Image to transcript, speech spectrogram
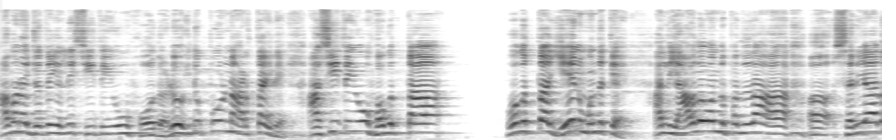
ಅವನ ಜೊತೆಯಲ್ಲಿ ಸೀತೆಯೂ ಹೋದಳು. ಇದು ಪೂರ್ಣ ಅರ್ಥ ಇದೆ. ಆ ಸೀತೆಯು ಹೋಗುತ್ತಾ ಹೋಗುತ್ತಾ ಏನು ಮುಂದಕ್ಕೆ? ಅಲ್ಲಿ ಯಾವುದೋ ಒಂದು ಪದದ ಸರಿಯಾದ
